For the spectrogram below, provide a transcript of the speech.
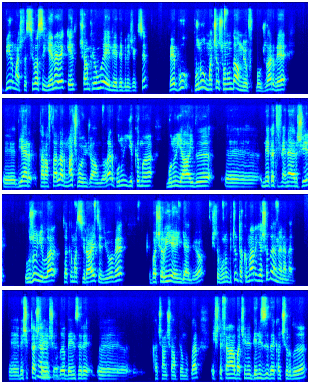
bir maçta Sivas'ı yenerek el, şampiyonluğu elde edebileceksin ve bu bunu maçın sonunda anlıyor futbolcular ve e, diğer taraftarlar maç boyunca anlıyorlar. Bunun yıkımı, bunun yaydığı e, negatif enerji uzun yıllar takıma sirayet ediyor ve başarıyı engelliyor. İşte bunu bütün takımlar yaşadı hemen hemen. E, Beşiktaş'ta evet. yaşadı benzeri e, kaçan şampiyonluklar. İşte Fenerbahçe'nin Denizli'de kaçırdığı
